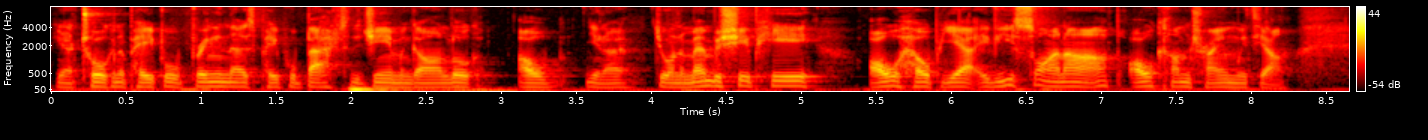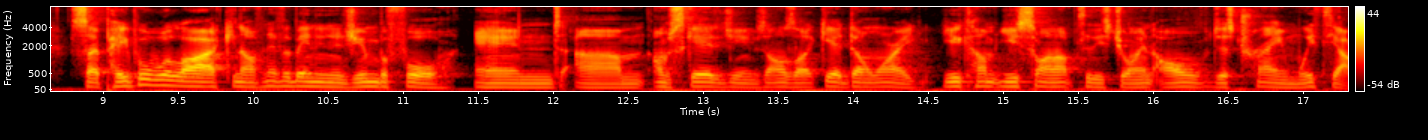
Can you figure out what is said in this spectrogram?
you know, talking to people, bringing those people back to the gym and going, look, I'll, you know, do you want a membership here? I'll help you out. If you sign up, I'll come train with you. So people were like, you know, I've never been in a gym before, and um, I'm scared of gyms. I was like, yeah, don't worry. You come, you sign up to this joint. I'll just train with you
